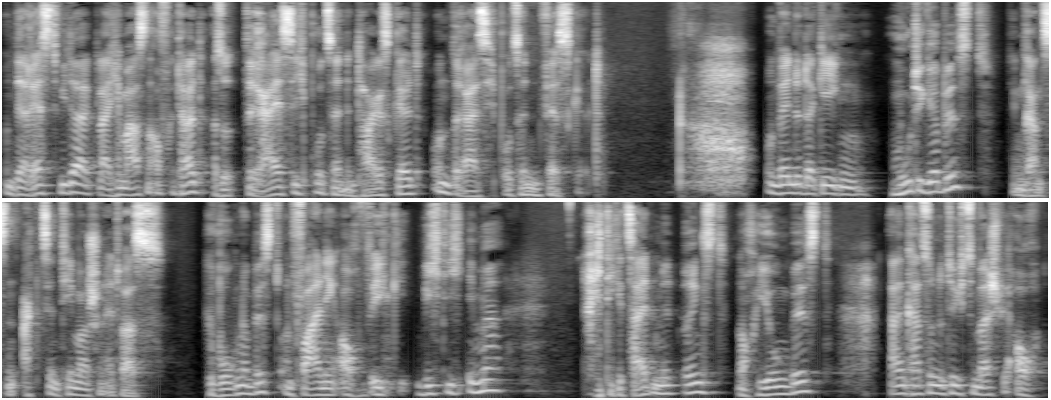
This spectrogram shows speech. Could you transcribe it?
und der Rest wieder gleichermaßen aufgeteilt, also 30 Prozent in Tagesgeld und 30 Prozent in Festgeld. Und wenn du dagegen mutiger bist, dem ganzen Aktienthema schon etwas gewogener bist und vor allen Dingen auch wichtig immer richtige Zeiten mitbringst, noch jung bist, dann kannst du natürlich zum Beispiel auch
